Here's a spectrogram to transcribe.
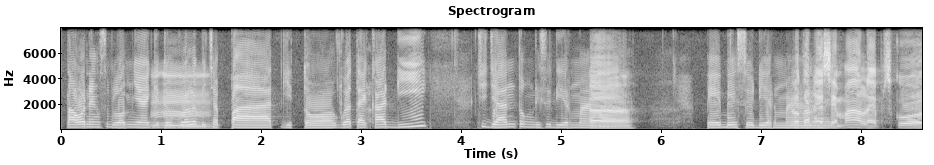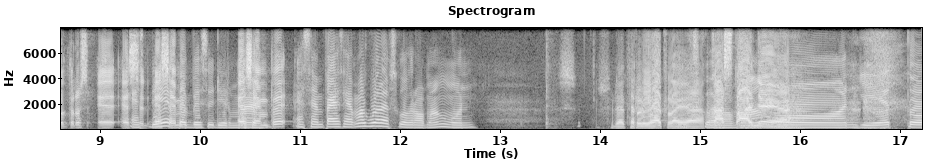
tahun yang sebelumnya gitu. Gue Mm. lebih cepat gitu. Gue TK di Cijantung di Sudirman. Nah, PB Sudirman. lo kan SMA lab school, terus eh, SD SM PB Sudirman. SMP SMP SMA gue lab school Romangun. Sudah terlihat lah ya Sekolah kastanya ya. Romangun, gitu.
